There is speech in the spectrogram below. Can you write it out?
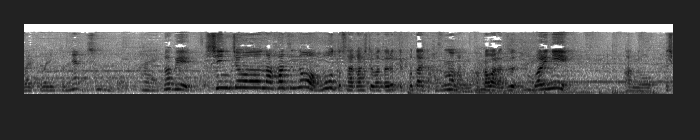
割割とね。そうなんだ。はい。ラビ慎重なはずのボート探して渡るって答えたはずなのにもかかわらず、割にあの石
